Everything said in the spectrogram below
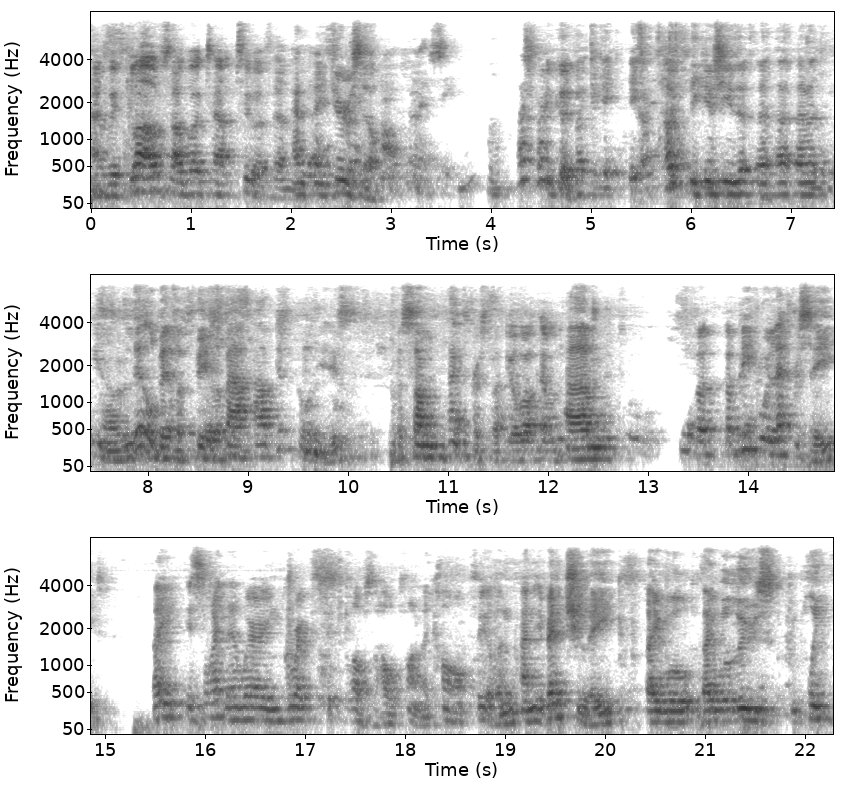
And with gloves, I worked out two of them. and a Duracell. That's very good, but it, it hopefully gives you the, a, a, a, you know, a little bit of a feel about how difficult it is for some. Thanks, Christopher. You're welcome. Um, for, for people with leprosy, they, it's like they're wearing great thick gloves the whole time. They can't feel, and, and eventually they will they will lose complete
